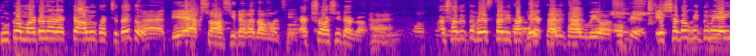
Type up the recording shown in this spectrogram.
দুটো মাটন আর একটা আলু থাকছে তাই তো? হ্যাঁ দিয়ে একশো আশি টাকা দাম আছে। একশো আশি টাকা। হ্যাঁ। আর সাথে তো ভেজ থালি থাকছে ভেজ থালি থাকবে ওকে এর সাথেও কি তুমি এই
